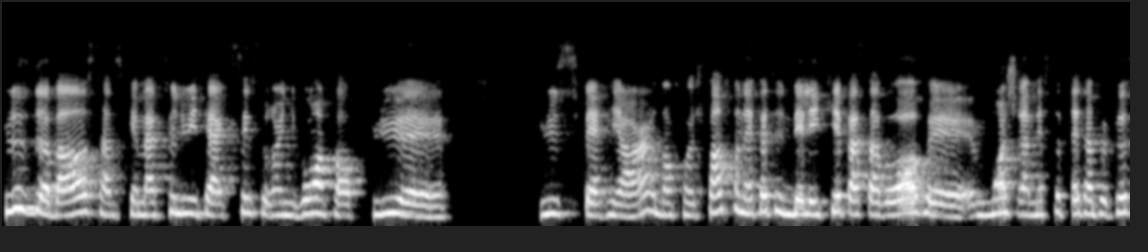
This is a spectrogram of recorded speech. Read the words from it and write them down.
plus de base, tandis que Mathieu, lui, était axé sur un niveau encore plus, plus supérieur. Donc, je pense qu'on a fait une belle équipe, à savoir, euh, moi, je ramène ça peut-être un peu plus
